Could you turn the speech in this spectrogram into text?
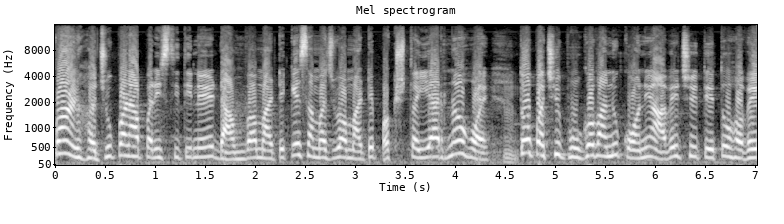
પણ હજુ પણ આ પરિસ્થિતિને ડામવા માટે કે સમજવા માટે પક્ષ તૈયાર ન હોય તો પછી ભોગવવાનું કોને આવે છે તે તો હવે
